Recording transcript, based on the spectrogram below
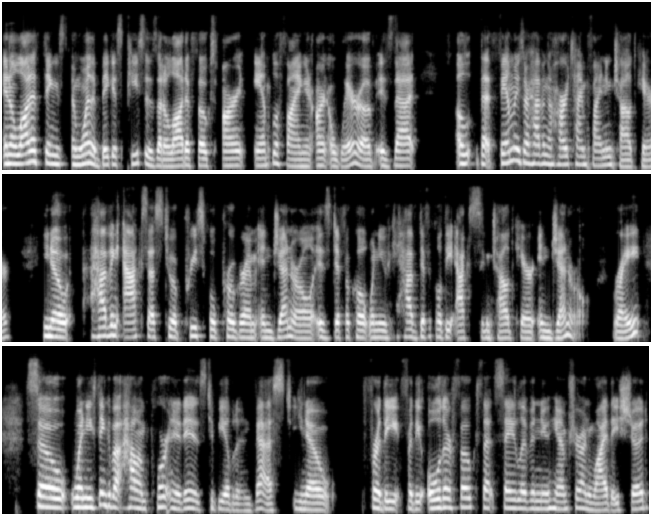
and a lot of things and one of the biggest pieces that a lot of folks aren't amplifying and aren't aware of is that uh, that families are having a hard time finding childcare you know having access to a preschool program in general is difficult when you have difficulty accessing childcare in general right? So when you think about how important it is to be able to invest you know for the for the older folks that say live in New Hampshire and why they should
